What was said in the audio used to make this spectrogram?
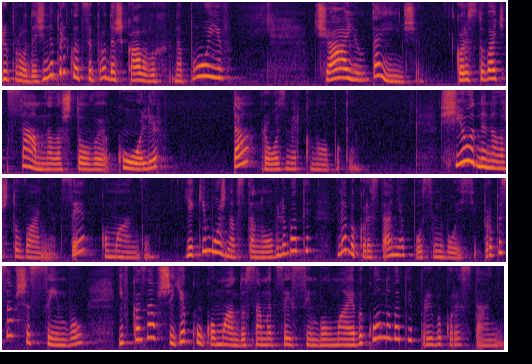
при продажі. Наприклад, це продаж кавових напоїв, чаю та інше. Користувач сам налаштовує колір та розмір кнопки. Ще одне налаштування це команди, які можна встановлювати для використання в POS-інвойсі. Прописавши символ і вказавши, яку команду саме цей символ має виконувати при використанні.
